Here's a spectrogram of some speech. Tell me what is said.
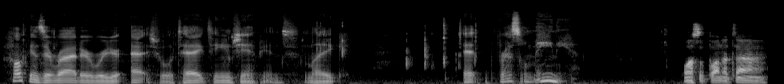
Hawkins and Ryder were your actual tag team champions, like at WrestleMania. Once upon a time.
